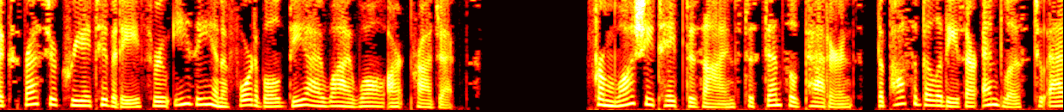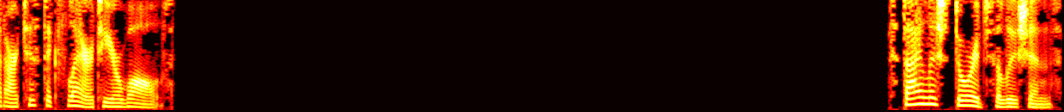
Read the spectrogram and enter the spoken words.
Express your creativity through easy and affordable DIY wall art projects. From washi tape designs to stenciled patterns, the possibilities are endless to add artistic flair to your walls. Stylish storage solutions.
